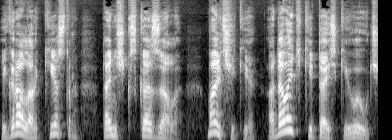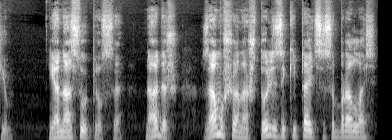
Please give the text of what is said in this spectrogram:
Играл оркестр, Танечка сказала, «Мальчики, а давайте китайский выучим». Я насупился. «Надо ж, Замуж она, что ли, за китайца собралась?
